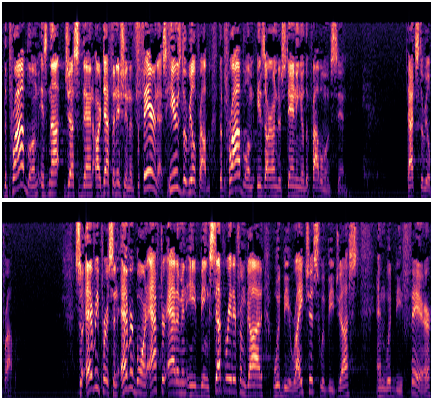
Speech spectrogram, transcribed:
The problem is not just then our definition of fairness. Here's the real problem. The problem is our understanding of the problem of sin. That's the real problem. So every person ever born after Adam and Eve being separated from God would be righteous, would be just, and would be fair.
